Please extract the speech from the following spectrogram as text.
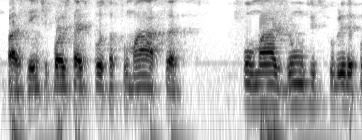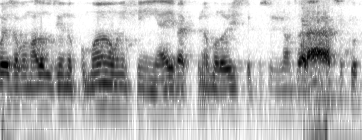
O paciente pode estar exposto à fumaça, fumar junto e descobrir depois algum nódulozinho no pulmão, enfim, aí vai para o pneumologista e para o cirurgião torácico.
